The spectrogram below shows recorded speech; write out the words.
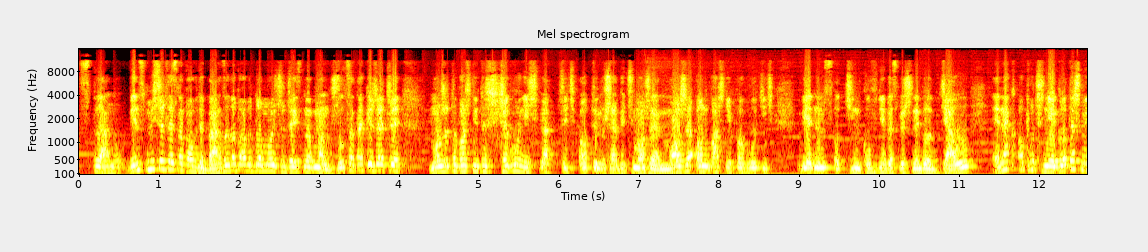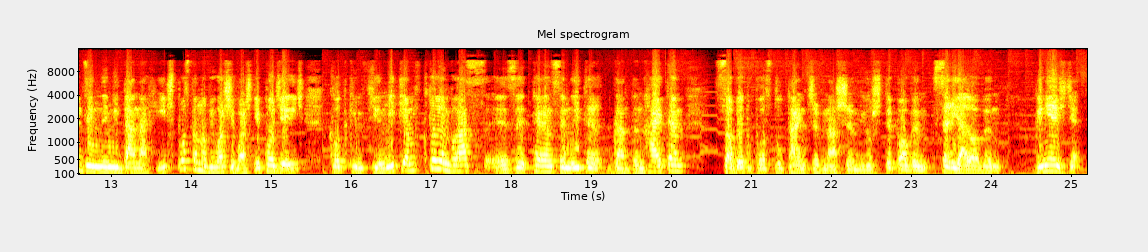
z planu. Więc myślę, że to jest naprawdę bardzo dobra wiadomość, że Jason Norman wrzuca takie rzeczy. Może to właśnie też szczególnie świadczyć o tym, że być może może on właśnie powrócić w jednym z odcinków niebezpiecznego oddziału. Jednak oprócz niego też innymi Dana Hitch postanowiła się właśnie podzielić krótkim filmikiem, w którym wraz e, z Terencem Ritter Gandenheitem sobie po prostu tańczy w naszym już typowym serialowym gnieździe.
